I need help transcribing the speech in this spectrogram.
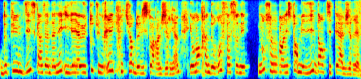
depuis une dix, quinzaine d'années, il y a eu toute une réécriture de l'histoire algérienne et on est en train de refaçonner non seulement l'histoire, mais l'identité algérienne.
